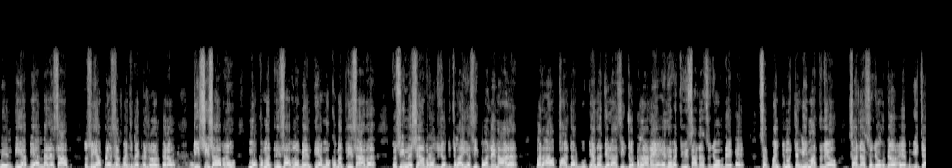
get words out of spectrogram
ਬੇਨਤੀ ਆ ਵੀ ਐਮਐਲਏ ਸਾਹਿਬ ਤੁਸੀਂ ਆਪਣੇ ਸਰਪੰਚ ਤੇ ਕੰਟਰੋਲ ਕਰੋ। ਡੀਸੀ ਸਾਹਿਬ ਨੂੰ ਮੁੱਖ ਮੰਤਰੀ ਸਾਹਿਬ ਨੂੰ ਬੇਨਤੀ ਆ ਮੁੱਖ ਮੰਤਰੀ ਸਾਹਿਬ ਤੁਸੀਂ ਨਸ਼ਿਆਂ ਵਿਰੁੱਧ ਯੁੱਧ ਚਲਾਈ ਅਸੀਂ ਤੁਹਾਡੇ ਨਾਲ ਪਰ ਆ ਫਲਦਾਰ ਬੂਟਿਆਂ ਦਾ ਜਿਹੜਾ ਅਸੀਂ ਯੁੱਧ ਲੜ ਰਹੇ ਹਾਂ ਇਹਦੇ ਵਿੱਚ ਵੀ ਸਾਡਾ ਸਹਿਯੋਗ ਦੇ ਕੇ ਸਰਪੰਚ ਨੂੰ ਚੰਗੀ ਮੱਤ ਦਿਓ ਸਾਡਾ ਸਹਿਯੋਗ ਦਿਓ ਇਹ ਬਗੀਚਾ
